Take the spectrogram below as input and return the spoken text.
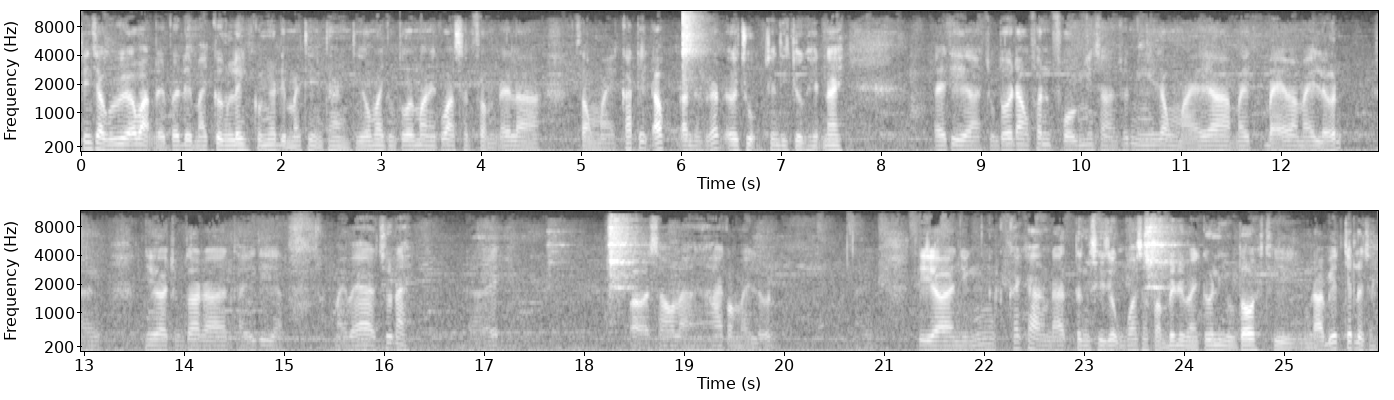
Xin chào quý vị và các bạn đến với điện máy Cường Linh cũng như điện máy Thịnh Thành thì hôm nay chúng tôi mang đến các bạn sản phẩm đây là dòng máy cắt ít ốc đang được rất ưa chuộng trên thị trường hiện nay. Đấy thì à, chúng tôi đang phân phối những sản xuất những dòng máy à, máy bé và máy lớn. Đấy, như chúng ta đã thấy thì à, máy bé ở trước này. Đấy. Ở sau là hai con máy lớn. Đấy. Thì những khách hàng đã từng sử dụng qua sản phẩm bên điện máy Cường Linh chúng tôi thì cũng đã biết chất lượng sản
